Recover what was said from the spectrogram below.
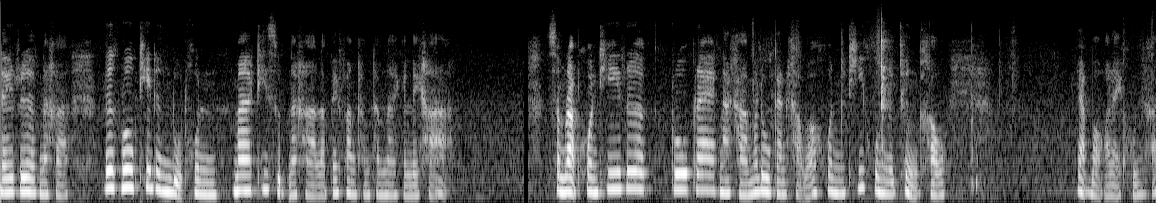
ได้เลือกนะคะ เลือกรูปที่ดึงดูดคนมากที่สุดนะคะ แล้วไปฟังคำทำนายกันเลยค่ะสำหรับคนที่เลือกรูปแรกนะคะ มาดูกันค่ะว่าคนที่คุณนึกถึงเขา อยากบอกอะไรคุณคะ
